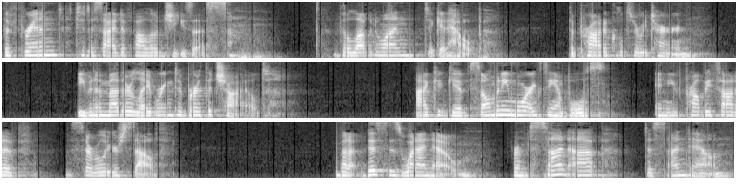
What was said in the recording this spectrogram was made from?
The friend to decide to follow Jesus. The loved one to get help. The prodigal to return. Even a mother laboring to birth a child. I could give so many more examples, and you've probably thought of several yourself. But this is what I know from sun up to sundown,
